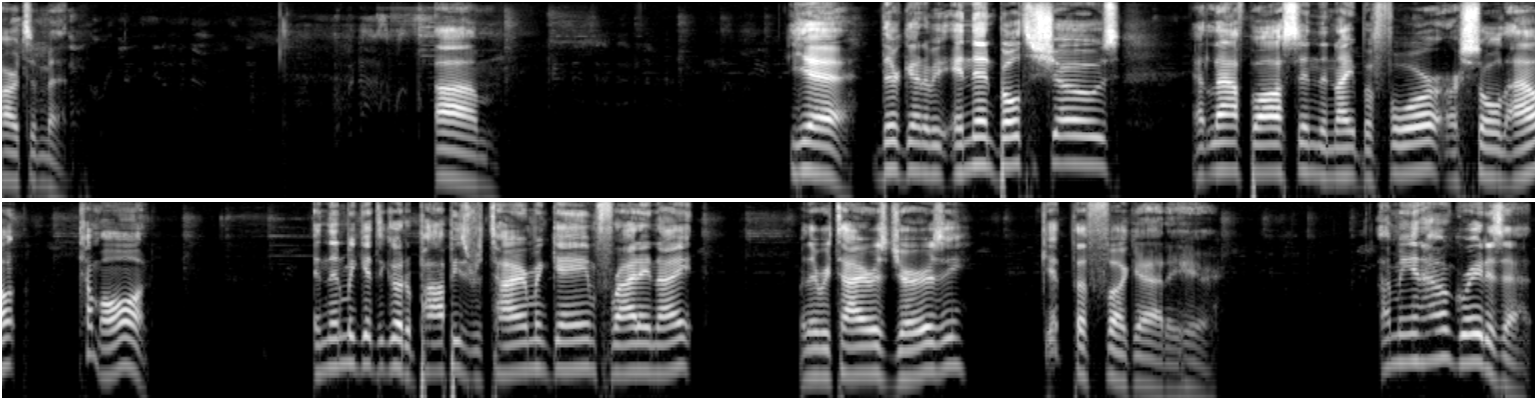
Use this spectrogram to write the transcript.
Hearts of Men. Um, yeah, they're gonna be, and then both shows at Laugh Boston the night before are sold out. Come on. And then we get to go to Papi's retirement game Friday night where they retire his jersey. Get the fuck out of here. I mean, how great is that?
